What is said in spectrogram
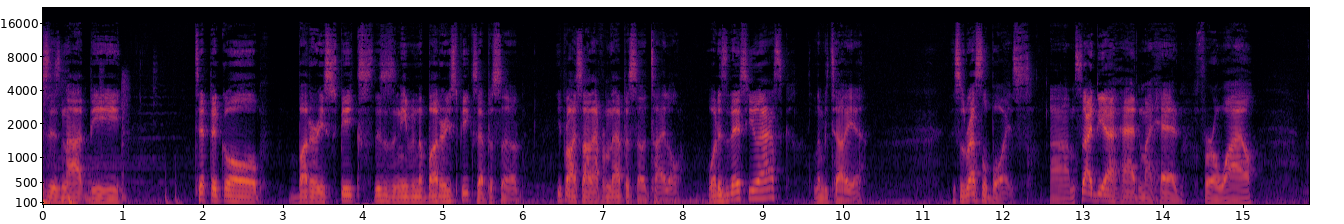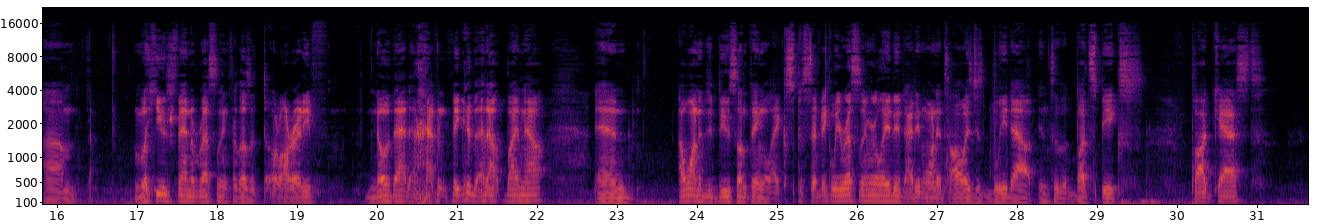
This is not the typical Buttery Speaks. This isn't even a Buttery Speaks episode. You probably saw that from the episode title. What is this, you ask? Let me tell you. This is Wrestle Boiz. Um, it's an idea I had in my head for a while. Um, I'm a huge fan of wrestling. For those that don't already know that or haven't figured that out by now, and I wanted to do something like specifically wrestling related. I didn't want it to always just bleed out into the Butt Speaks podcast.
